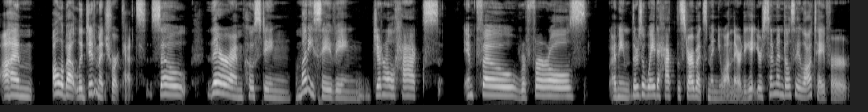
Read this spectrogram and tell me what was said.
I'm all about legitimate shortcuts. So there I'm posting money saving, general hacks, info, referrals. I mean, there's a way to hack the Starbucks menu on there to get your cinnamon dulce latte for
